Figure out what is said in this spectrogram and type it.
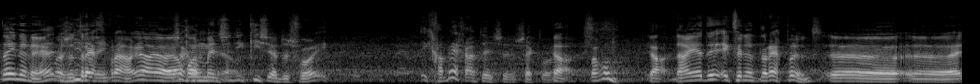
Nee, nee, nee. Hè? Dat is een terechte alleen- vraag. Ja, ja, ja, Er zijn gewoon mensen die kiezen er dus voor. Ik, ik ga weg uit deze sector. Waarom? Ja, nou ja, ik vind het een recht punt. Eh,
